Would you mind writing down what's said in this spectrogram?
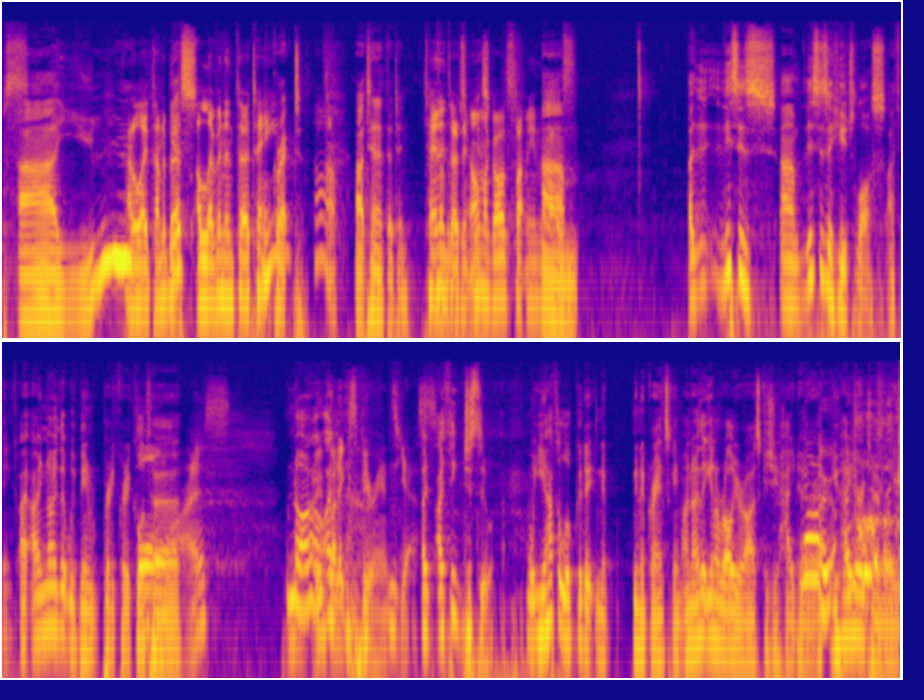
premierships. Uh, you, Adelaide Thunderbirds, Yes. eleven and thirteen. correct. Oh, Uh, 10 and 13. 10 and Thunderbirds, 13. Oh yes. my god, slap me in the face. Um, uh, th- this is um, this is a huge loss. I think. I, I know that we've been pretty critical of her. Form-wise, No, no, I- but experience, yes. I, I think just well, you have to look at it in a in a grand scheme. I know that you're gonna roll your eyes because you hate her. No, you hate her oh my eternally.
